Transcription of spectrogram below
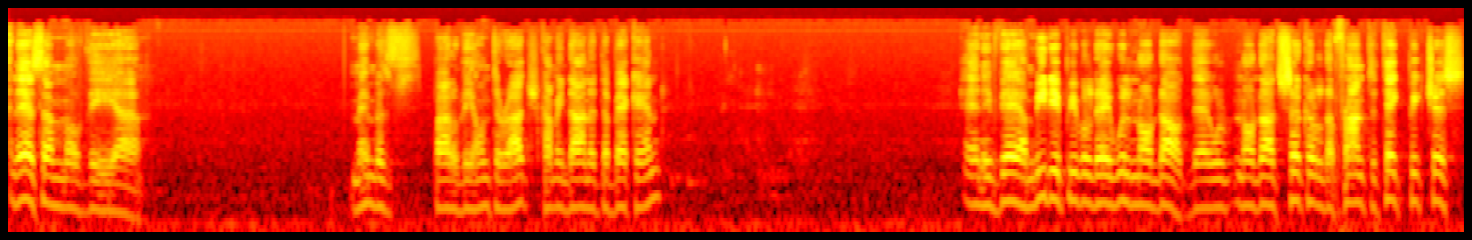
And there's some of the uh, members, part of the entourage, coming down at the back end. And if they are media people, they will no doubt, they will no doubt circle the front to take pictures.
